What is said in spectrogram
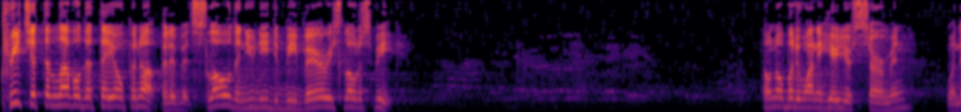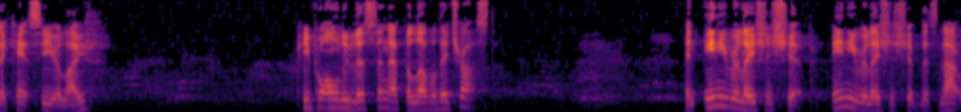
Preach at the level that they open up. And if it's slow, then you need to be very slow to speak. Don't nobody want to hear your sermon when they can't see your life. People only listen at the level they trust. In any relationship, any relationship that's not,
